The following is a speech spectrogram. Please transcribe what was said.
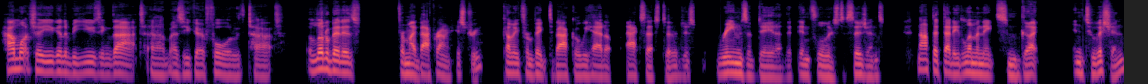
How much are you going to be using that um, as you go forward with TAAT? A little bit is from my background history. Coming from big tobacco, we had access to just reams of data that influenced decisions. Not that that eliminates some gut intuition,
